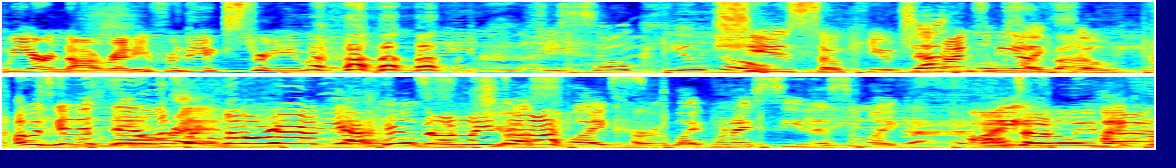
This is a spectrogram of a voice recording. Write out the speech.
we are not ready for the extreme. She's so cute though. she is so cute. She That reminds me looks of like um, Zoe. I was gonna Like say it Little looks like Red. Little Red. Yeah, it looks totally just does. like her. Like when I see this, I'm like, hi, It totally hi, does.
